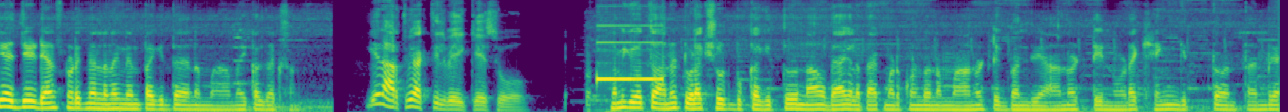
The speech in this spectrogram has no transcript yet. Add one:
ಈ ಅಜ್ಜಿ ಡ್ಯಾನ್ಸ್ ನೋಡಿದ್ಮೇಲೆ ನನಗೆ ನೆನಪಾಗಿದ್ದ ನಮ್ಮ ಮೈಕಲ್ ಜಾಕ್ಸನ್ ಏನು ಅರ್ಥವೇ ಆಗ್ತಿಲ್ವೇ ಈ ಕೇಸು? ನಮಗೆ ಇವತ್ತು ಅನೊಟ್ಟಿ ಒಳಗೆ ಶೂಟ್ ಬುಕ್ ಆಗಿತ್ತು. ನಾವು ಬ್ಯಾಗ್ ಎಲ್ಲ ಪ್ಯಾಕ್ ಮಾಡಿಕೊಂಡು ನಮ್ಮ ಅನೊಟ್ಟಿಗೆ ಬಂದ್ವಿ. ಅನೊಟ್ಟಿ ನೋಡೋಕೆ ಹೆಂಗಿತ್ತು ಅಂತಂದರೆ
